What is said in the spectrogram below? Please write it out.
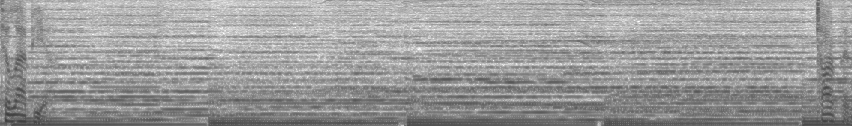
Tilapia. Tarpon.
